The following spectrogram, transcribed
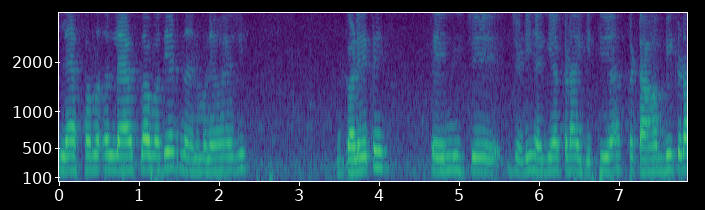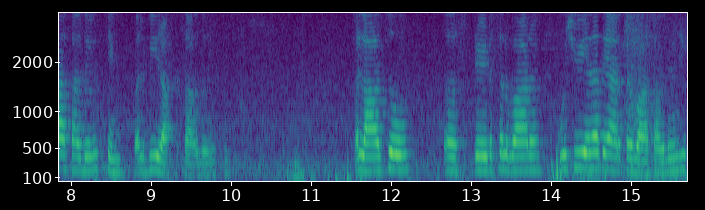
ਲੈਸਾਂ ਦਾ, ਲੈਸ ਦਾ ਵਧੀਆ ਡਿਜ਼ਾਈਨ ਬਣਿਆ ਹੋਇਆ ਜੀ। ਗਲੇ ਤੇ ਤੇ ਨੀਚੇ ਜਿਹੜੀ ਹੈਗੀ ਆ ਕਢਾਈ ਕੀਤੀ ਆ ਕਟਾਮ ਵੀ ਕਢਾ ਸਕਦੇ ਹੋ ਸਿੰਪਲ ਵੀ ਰੱਖ ਸਕਦੇ ਹੋ ਤੁਸੀਂ। ਪਲਾਜ਼ੋ ਸਟ੍ਰੇਟ ਸਲਵਾਰ ਕੁਝ ਵੀ ਇਹਦਾ ਤਿਆਰ ਕਰਵਾ ਸਕਦੇ ਹੋ ਜੀ।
